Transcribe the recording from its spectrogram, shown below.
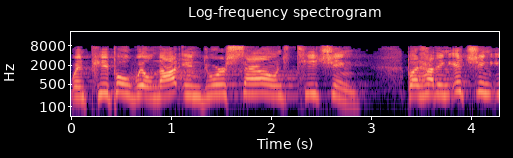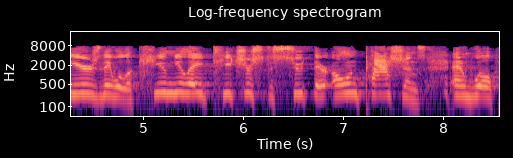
when people will not endure sound teaching, but having itching ears, they will accumulate teachers to suit their own passions and will,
